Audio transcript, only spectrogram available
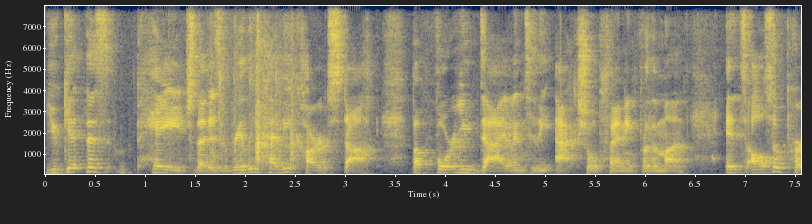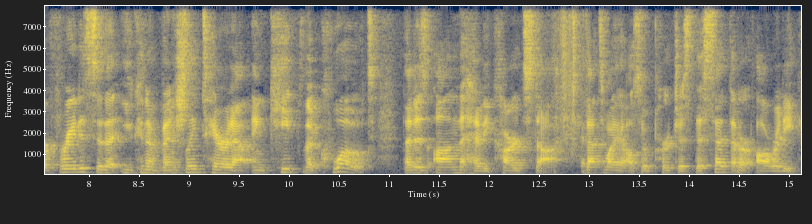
you get this page that is really heavy cardstock before you dive into the actual planning for the month. It's also perforated so that you can eventually tear it out and keep the quote that is on the heavy cardstock. That's why I also purchased this set that are already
